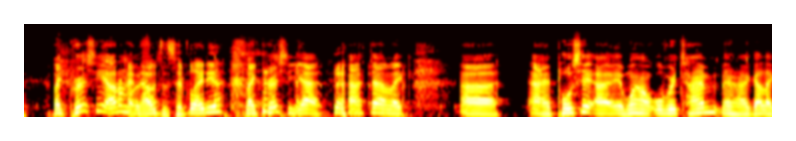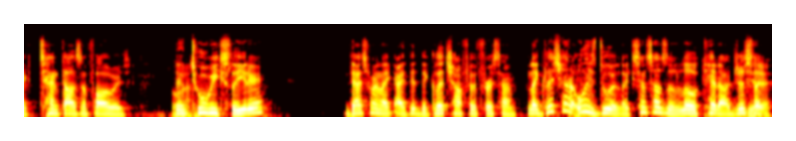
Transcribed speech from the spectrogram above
like personally i don't know and if that was a simple idea. like personally, yeah. After like, uh, I posted, I it went out over time, and I got like ten thousand followers. Then two weeks later, that's when like I did the glitch shot for the first time. Like glitch shot, I always do it. Like since I was a little kid, I would just Yeah. like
